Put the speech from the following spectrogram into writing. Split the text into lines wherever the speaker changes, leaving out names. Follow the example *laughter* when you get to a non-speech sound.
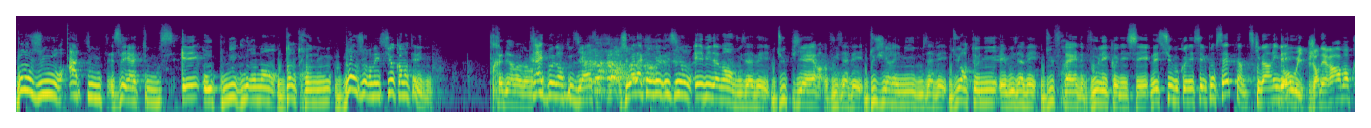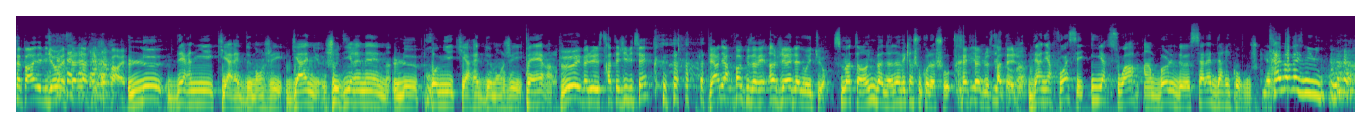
Bonjour à toutes et à tous et aux plus gourmands d'entre nous. Bonjour messieurs, comment allez-vous?
Très bien, Benjamin.
Très peu d'enthousiasme. Je vois la compétition. Évidemment, vous avez du Pierre, vous avez du Jérémy, vous avez du Anthony et vous avez du Fred. Vous les connaissez. Messieurs, vous connaissez le concept Ce qui va arriver?
Oh oui, j'en ai rarement préparé des vidéos, mais celle-là, je l'ai préparée. *laughs*
Le dernier qui arrête de manger gagne. Je dirais même le premier qui arrête de manger perd.
Peut évaluer les stratégies vite fait? *laughs* Dernière fois que vous avez ingéré de la nourriture.
Ce matin, une banane avec un chocolat chaud.
Très faible stratège.
Dernière fois, c'est hier soir, un bol de salade d'haricots rouges. Très mauvaise nuit.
